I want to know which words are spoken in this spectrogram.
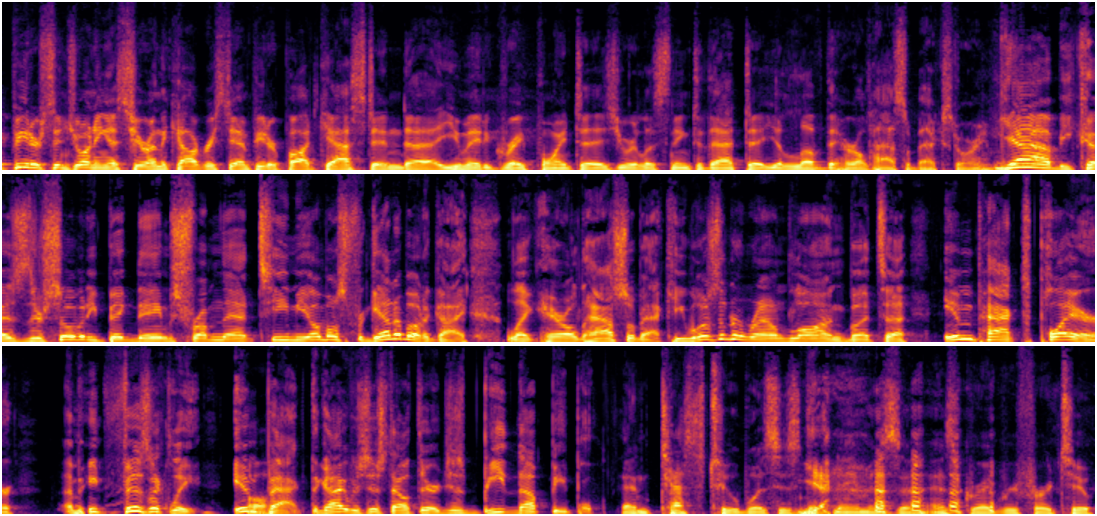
Greg Peterson joining us here on the Calgary Stampeder podcast, and uh, you made a great point uh, as you were listening to that. Uh, you love the Harold Hasselbach story. Yeah, because there's so many big names from that team, you almost forget about a guy like Harold Hasselbach. He wasn't around long, but uh, impact player I mean, physically, impact. Oh. The guy was just out there just beating up people. And Test Tube was his nickname, yeah. as, uh, as Greg referred to.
